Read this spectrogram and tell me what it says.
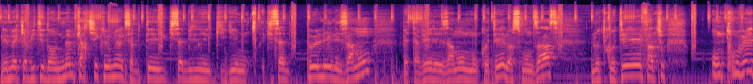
Les mecs habitaient dans le même quartier que le mien, qui s'appelait les Amons. Ben, t'avais les Amons de mon côté, Los Monzas, l'autre côté. Enfin, tu- on trouvait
